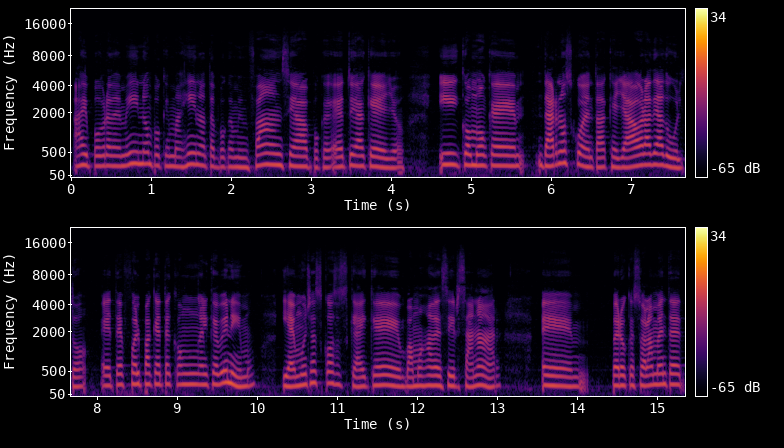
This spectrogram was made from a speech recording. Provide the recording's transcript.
ay, pobre de mí, no, porque imagínate, porque mi infancia, porque esto y aquello. Y como que darnos cuenta que ya ahora de adulto, este fue el paquete con el que vinimos y hay muchas cosas que hay que, vamos a decir, sanar, eh, pero que solamente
